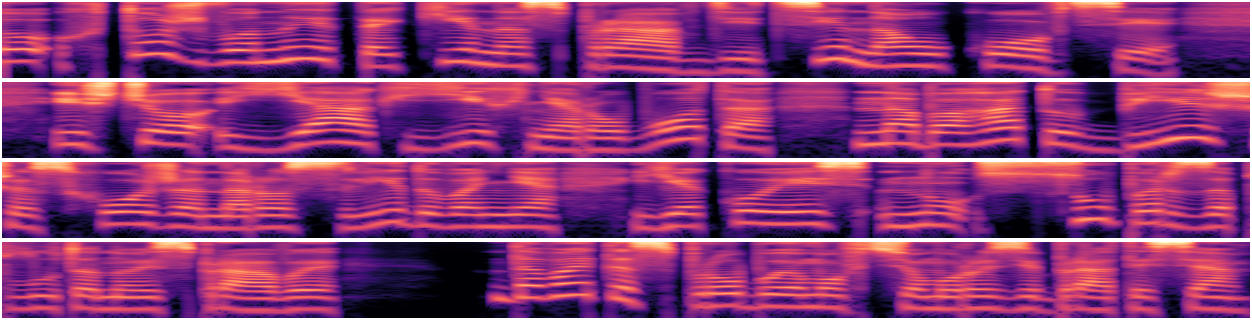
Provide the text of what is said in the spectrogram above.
То хто ж вони такі насправді, ці науковці, і що як їхня робота набагато більше схожа на розслідування якоїсь, ну, суперзаплутаної справи? Давайте спробуємо в цьому розібратися.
